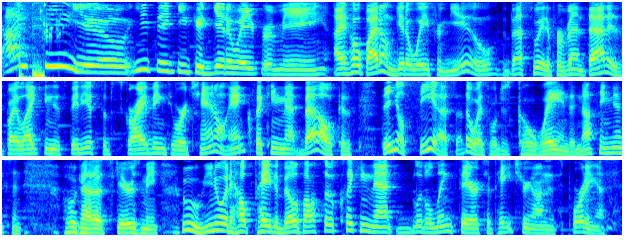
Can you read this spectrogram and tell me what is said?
I see you. You think you could get away from me. I hope I don't get away from you. The best way to prevent that is by liking this video, subscribing to our channel, and clicking that bell, because then you'll see us. Otherwise, we'll just go away into nothingness, and oh god, that scares me. Ooh, you know what help pay the bills? Also, clicking that little link there to Patreon and supporting us.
